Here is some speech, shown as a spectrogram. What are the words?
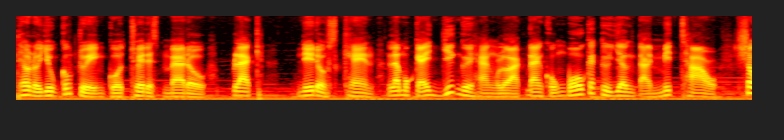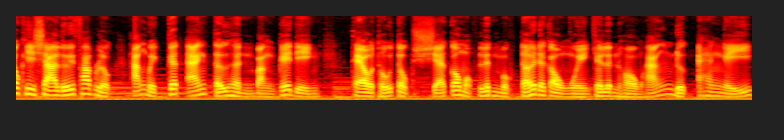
Theo nội dung cốt truyện của Traders Metal, Black Needlescan là một kẻ giết người hàng loạt đang khủng bố các cư dân tại Midtown. Sau khi xa lưới pháp luật, hắn bị kết án tử hình bằng ghế điện. Theo thủ tục sẽ có một linh mục tới để cầu nguyện cho linh hồn hắn được an nghỉ.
